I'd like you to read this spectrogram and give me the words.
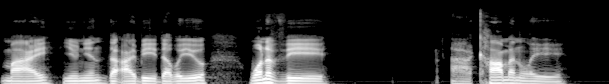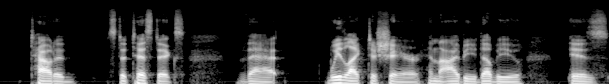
my union the IBEW one of the uh, commonly touted statistics that we like to share in the IBEW is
